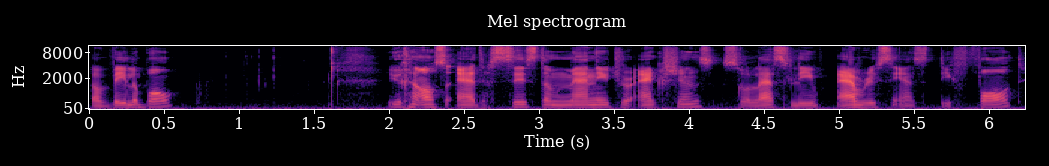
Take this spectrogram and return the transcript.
available. You can also add system manager actions. So let's leave everything as default.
